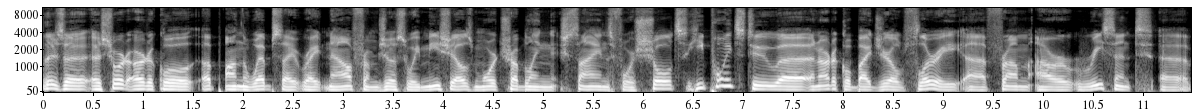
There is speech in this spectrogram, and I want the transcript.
There's a, a, short article up on the website right now from Josue Michels, More Troubling Signs for Scholz. He points to uh, an article by Gerald Flurry uh, from our recent, uh,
